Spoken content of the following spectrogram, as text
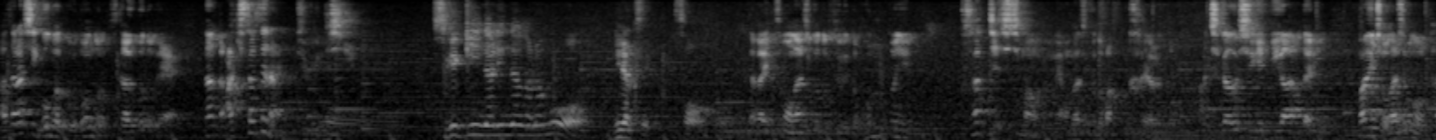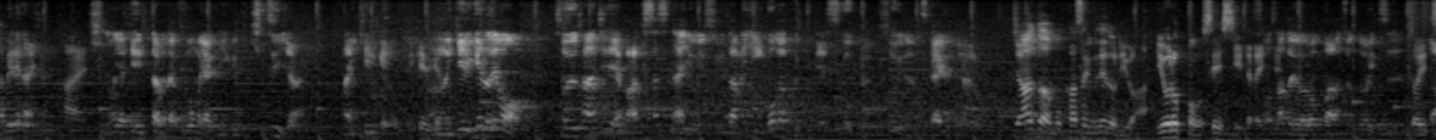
新しい語学をどんどん使うことでなんか飽きさせない自分自身刺激になりながらもリラックスできるそうだからいつも同じことすると本当に腐っちしまうのね同じことばっかりやると。違う刺激があったり毎日同じものを食べれないじゃん。はい。昨日焼肉食べたら今日も焼肉ってきついじゃん。まあいけるけどいけるけど。いけるけどでもそういう感じでやっぱ飽きさせないようにするために語学ってすごくそういうのに使えると。思うじゃああとはもう川崎宗則はヨーロッパを制していただいて。そうあとヨーロッパちょっとドイツ。ドイツイ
